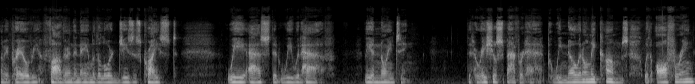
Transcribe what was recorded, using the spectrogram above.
Let me pray over you. Father, in the name of the Lord Jesus Christ, we ask that we would have the anointing that Horatio Spafford had, but we know it only comes with offering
